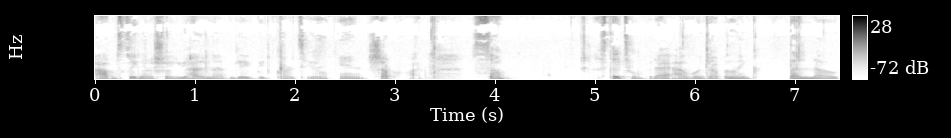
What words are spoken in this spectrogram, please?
I'm still going to show you how to navigate Big Cartel in Shopify. So, stay tuned for that. I will drop a link below.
